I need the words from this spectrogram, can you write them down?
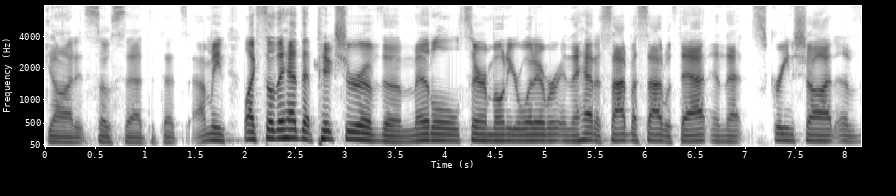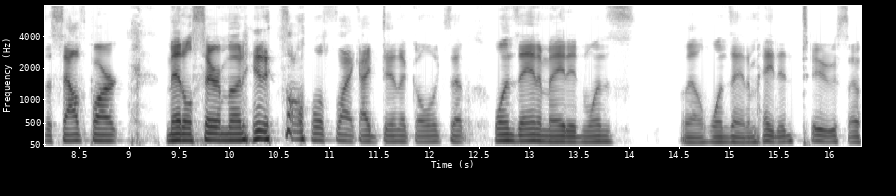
God, it's so sad that that's. I mean, like, so they had that picture of the medal ceremony or whatever, and they had a side by side with that and that screenshot of the South Park medal ceremony, and it's almost like identical, except one's animated and one's well, one's animated too. So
